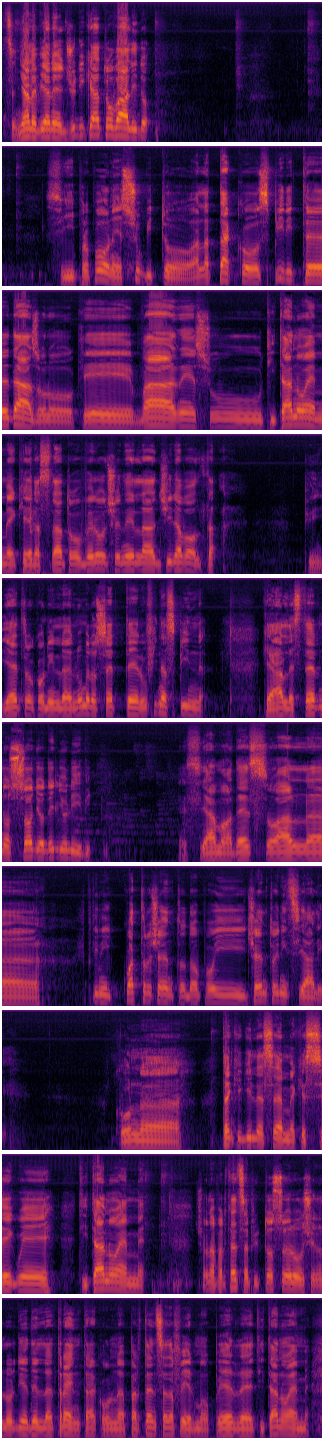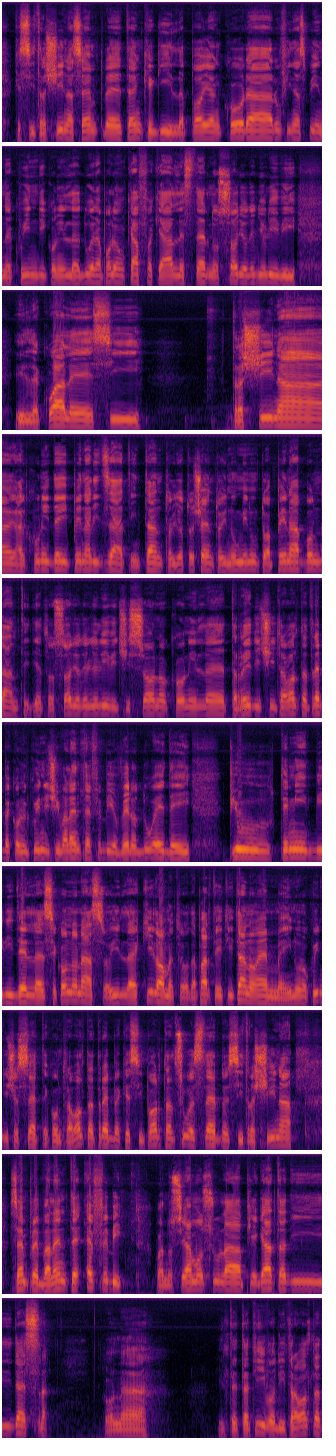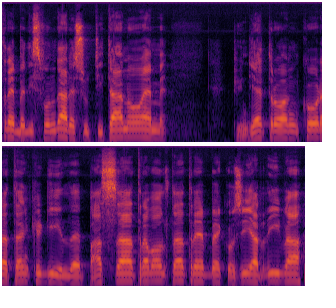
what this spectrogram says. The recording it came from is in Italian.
Il segnale viene giudicato valido si propone subito all'attacco Spirit d'Asolo che va su Titano M che era stato veloce nella giravolta. Più indietro con il numero 7 Rufina Spin che ha all'esterno Sodio degli Ulivi e siamo adesso al eh, primi 400 dopo i 100 iniziali con uh, Tanky Gill SM che segue Titano M. C'è una partenza piuttosto veloce nell'ordine del 30 con partenza da fermo per Titano M che si trascina sempre Tank Gill, poi ancora Rufina Spin, quindi con il 2 Napoleon Cuff che ha all'esterno Sodio degli Ulivi, il quale si trascina alcuni dei penalizzati, intanto gli 800 in un minuto appena abbondanti, dietro Sodio degli Olivi ci sono con il 13 travolta Trebbe e con il 15 Valente FB, ovvero due dei più temibili del secondo nasso, il chilometro da parte di Titano M in 1.15.7 con Travolta Trebbe che si porta al suo esterno e si trascina sempre Valente FB quando siamo sulla piegata di destra con eh, il tentativo di travolta Trebbe di sfondare su Titano M più indietro ancora Tank Gill passa travolta Trebbe così arriva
